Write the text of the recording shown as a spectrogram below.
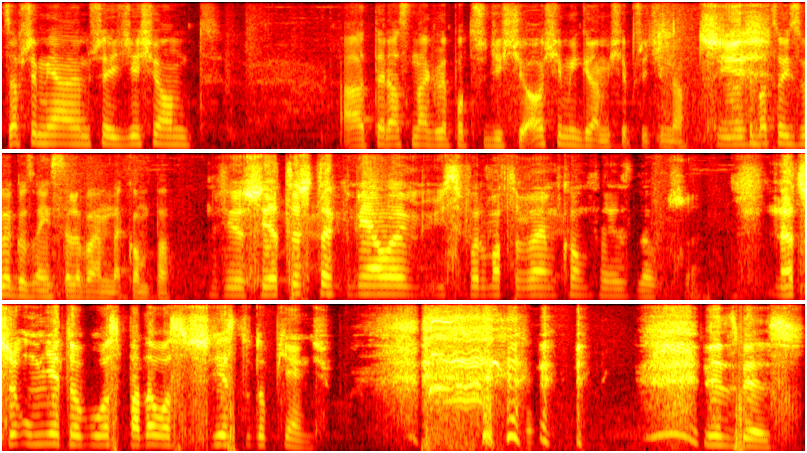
Zawsze miałem 60, a teraz nagle po 38 i gra mi się przycina. 30... Chyba coś złego zainstalowałem na kompa. Wiesz, ja też tak miałem i sformatowałem kompę, jest dobrze. Znaczy u mnie to było spadało z 30 do 5. Więc wiesz,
